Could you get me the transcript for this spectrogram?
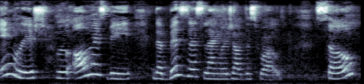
English will always be the business language of this world. So,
